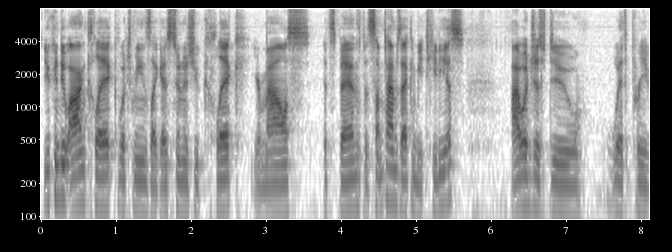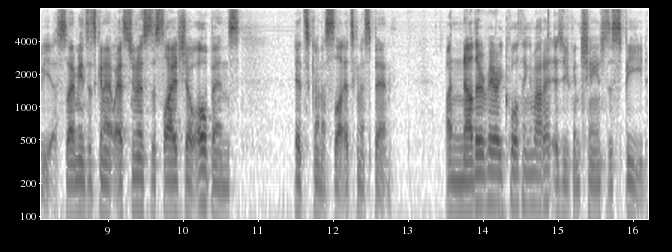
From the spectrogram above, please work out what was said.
You can do on click, which means like as soon as you click your mouse, it spins, but sometimes that can be tedious. I would just do with previous. So that means it's to, as soon as the slideshow opens, it's gonna it's gonna spin. Another very cool thing about it is you can change the speed.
